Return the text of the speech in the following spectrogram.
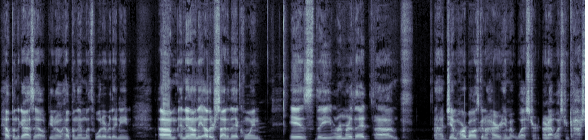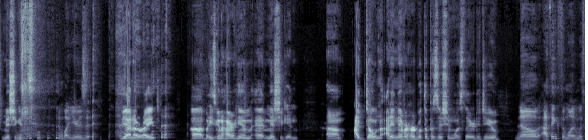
helping the guys out, you know, helping them with whatever they need. Um, and then on the other side of that coin is the rumor that uh, uh, Jim Harbaugh is going to hire him at Western or not Western, gosh, Michigan. what year is it? Yeah, I know, right? uh, but he's going to hire him at Michigan. Um, I don't know. I didn't ever heard what the position was there. Did you? No, I think the one with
